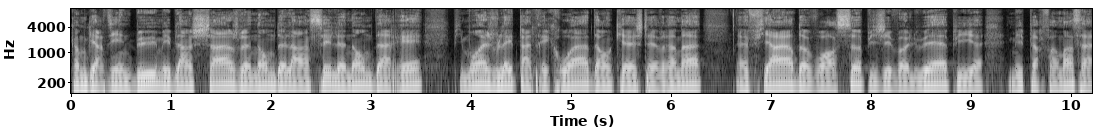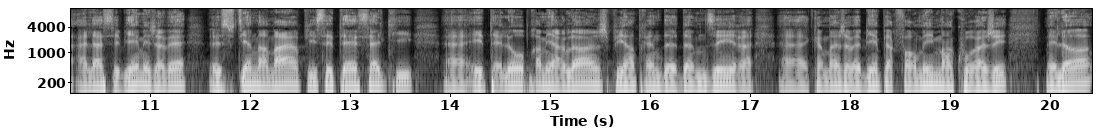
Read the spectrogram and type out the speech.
comme gardien de but, mes blanchissages, le nombre de lancers, le nombre d'arrêts. Puis moi, je voulais être Patrick Roy, donc euh, j'étais vraiment euh, fier de voir ça. Puis j'évoluais, puis euh, mes performances allaient assez bien, mais j'avais le soutien de ma mère, puis c'était celle qui était là aux premières loges, puis en train de, me dire comment j'avais bien performé, m'encourager. Mais là,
